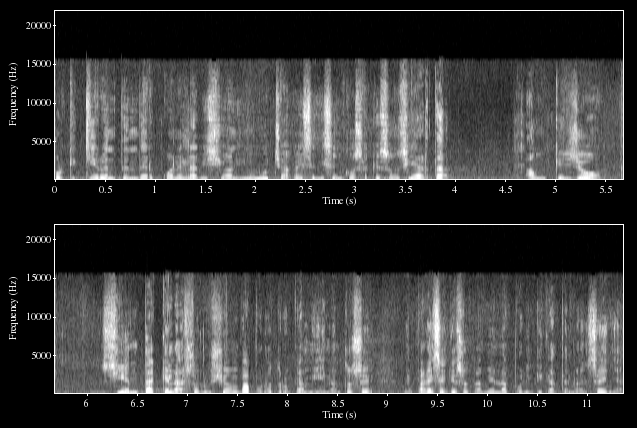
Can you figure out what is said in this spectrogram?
porque quiero entender cuál es la visión y muchas veces dicen cosas que son ciertas, aunque yo sienta que la solución va por otro camino. Entonces, me parece que eso también la política te lo enseña.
